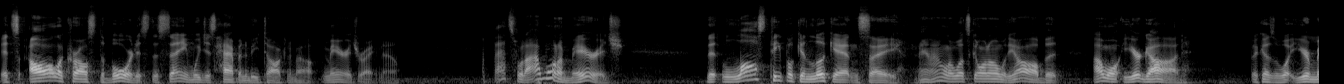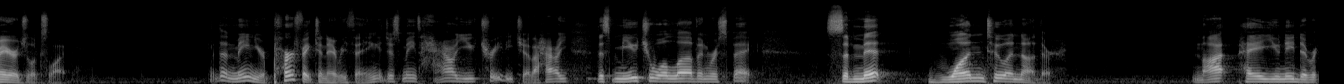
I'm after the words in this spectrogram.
It's all across the board. It's the same. We just happen to be talking about marriage right now. That's what I want a marriage that lost people can look at and say, Man, I don't know what's going on with y'all, but I want your God because of what your marriage looks like. It doesn't mean you're perfect in everything. It just means how you treat each other, how you, this mutual love and respect. Submit one to another. Not, hey, you need to,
